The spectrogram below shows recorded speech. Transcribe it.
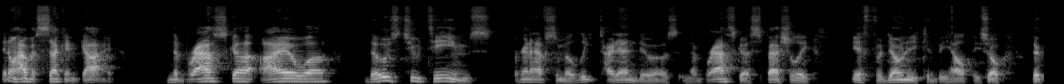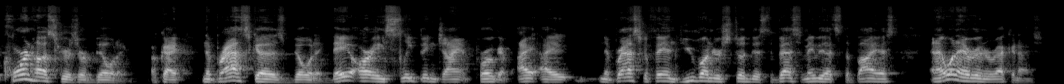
They don't have a second guy. Nebraska, Iowa, those two teams are going to have some elite tight end duos. Nebraska, especially if Fidone can be healthy. So the Cornhuskers are building. Okay, Nebraska is building. They are a sleeping giant program. I, I Nebraska fans, you've understood this the best. Maybe that's the bias, and I want everyone to recognize.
